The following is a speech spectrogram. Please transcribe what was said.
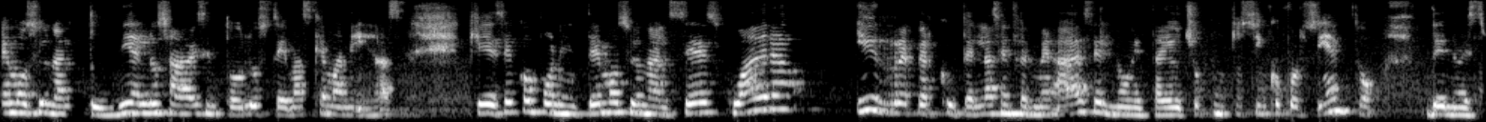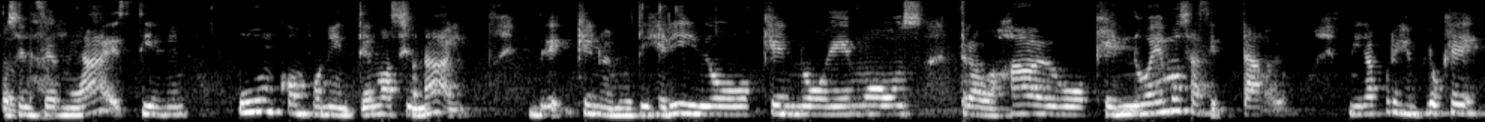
emocional, tú bien lo sabes en todos los temas que manejas, que ese componente emocional se descuadra y repercute en las enfermedades. El 98.5% de nuestras enfermedades tienen un componente emocional de, que no hemos digerido, que no hemos trabajado, que no hemos aceptado. Mira, por ejemplo, que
